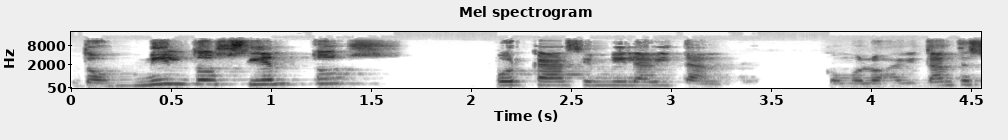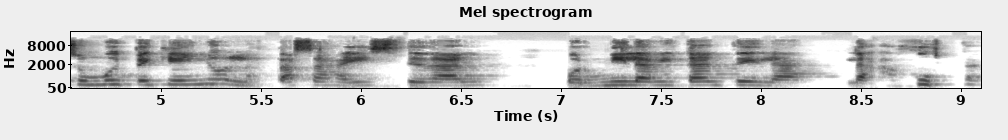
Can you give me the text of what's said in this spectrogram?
2.200 por cada 100.000 habitantes. Como los habitantes son muy pequeños, las tasas ahí se dan por 1.000 habitantes y las, las ajustan.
